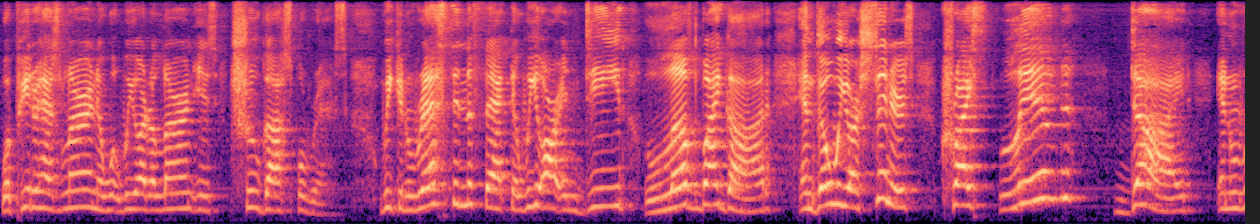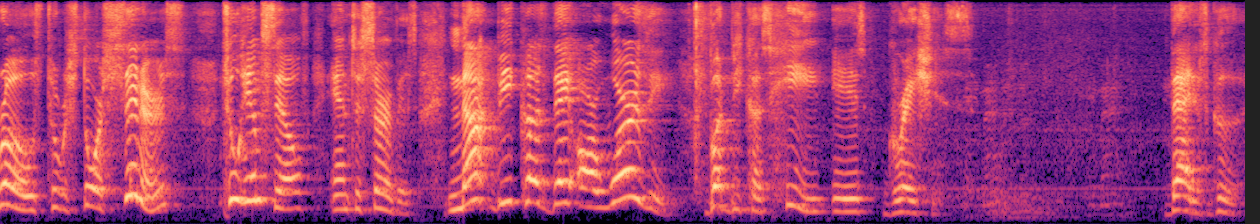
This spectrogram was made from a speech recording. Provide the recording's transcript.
What Peter has learned and what we are to learn is true gospel rest. We can rest in the fact that we are indeed loved by God, and though we are sinners, Christ lived, died, and rose to restore sinners to himself and to service. Not because they are worthy, but because he is gracious. That is good.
